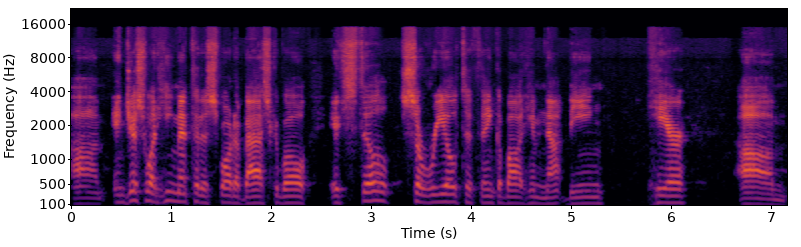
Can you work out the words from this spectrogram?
Um, and just what he meant to the sport of basketball, it's still surreal to think about him not being here. Um,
